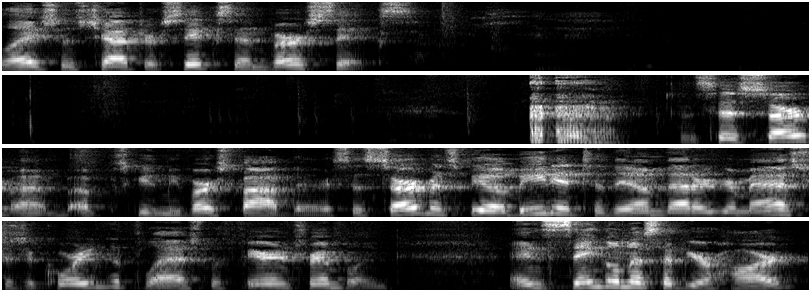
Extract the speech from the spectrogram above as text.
Galatians chapter 6 and verse 6. it says, serve, uh, uh, excuse me, verse 5 there. It says, Servants, be obedient to them that are your masters according to the flesh, with fear and trembling, and singleness of your heart,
